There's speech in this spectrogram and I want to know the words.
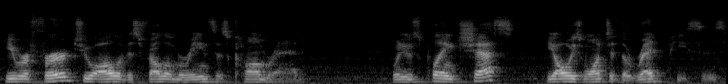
He referred to all of his fellow Marines as comrade. When he was playing chess, he always wanted the red pieces,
